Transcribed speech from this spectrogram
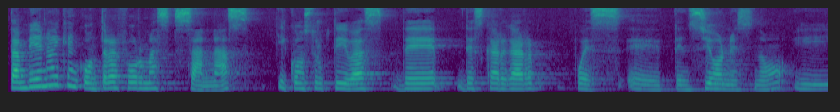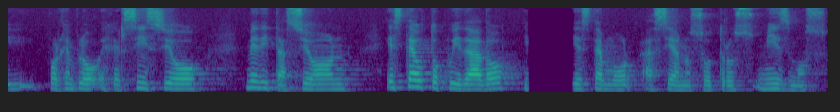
También hay que encontrar formas sanas y constructivas de descargar pues eh, tensiones, ¿no? Y por ejemplo ejercicio, meditación, este autocuidado y este amor hacia nosotros mismos.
